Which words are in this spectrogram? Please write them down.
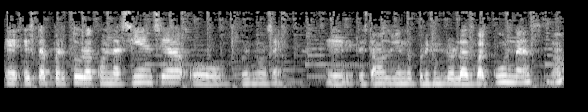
eh, esta apertura con la ciencia o pues no sé, eh, estamos viendo por ejemplo las vacunas, ¿no?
